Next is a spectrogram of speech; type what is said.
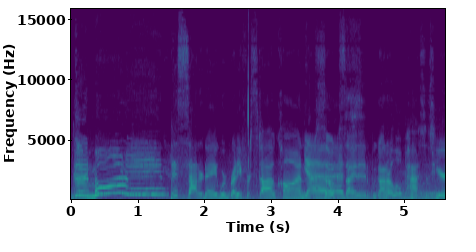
Good morning! This Saturday, we're ready for StyleCon. Yes. So excited. We got our little passes here.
